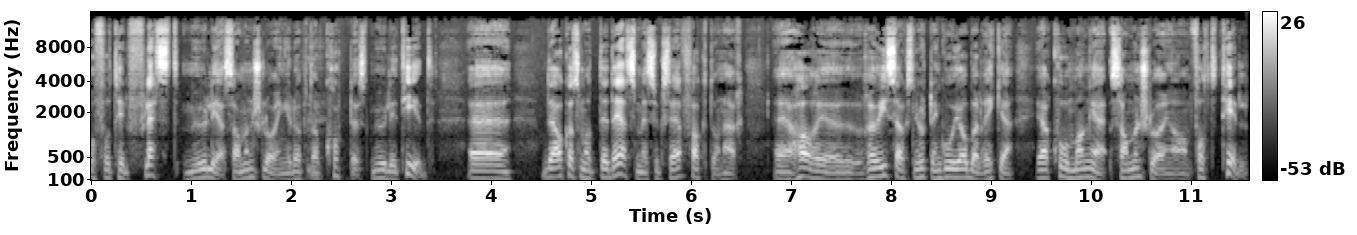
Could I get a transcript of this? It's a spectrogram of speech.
å få til flest mulige sammenslåing i løpet av kortest mulig tid. Eh, det er akkurat som at det er det som er suksessfaktoren her. Har Røe Isaksen gjort en god jobb eller ikke? Ja, hvor mange sammenslåinger har han fått til?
